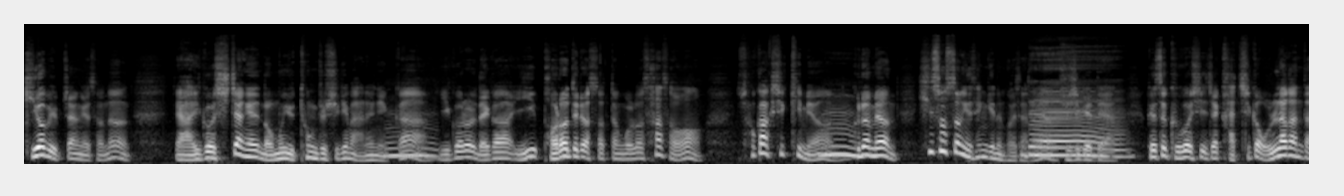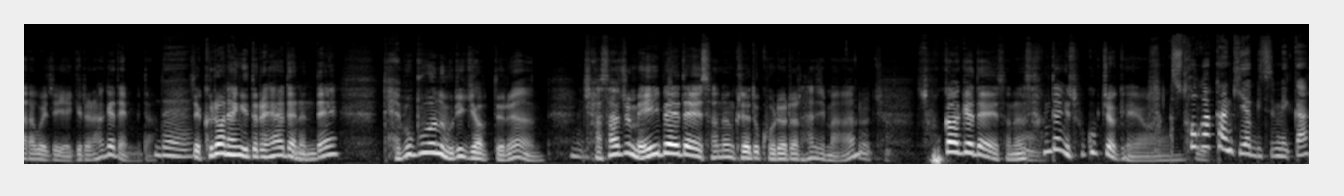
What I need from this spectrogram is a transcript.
기업 입장에서는 야 이거 시장에 너무 유통 주식이 많으니까 음. 이거를 내가 이 벌어들였었던 걸로 사서 소각시키면 음. 그러면 희소성이 생기는 거잖아요 네. 주식에 대한. 그래서 그것이 이제 가치가 올라간다라고 이제 얘기를 하게 됩니다. 네. 이제 그런 행위들을 해야 되는데 대부분 우리 기업들은 네. 자사주 매입에 대해서는 그래도 고려를 하지만 그렇죠. 소각에 대해서는 네. 상당히 소극적이에요. 소각한 기업 있습니까?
